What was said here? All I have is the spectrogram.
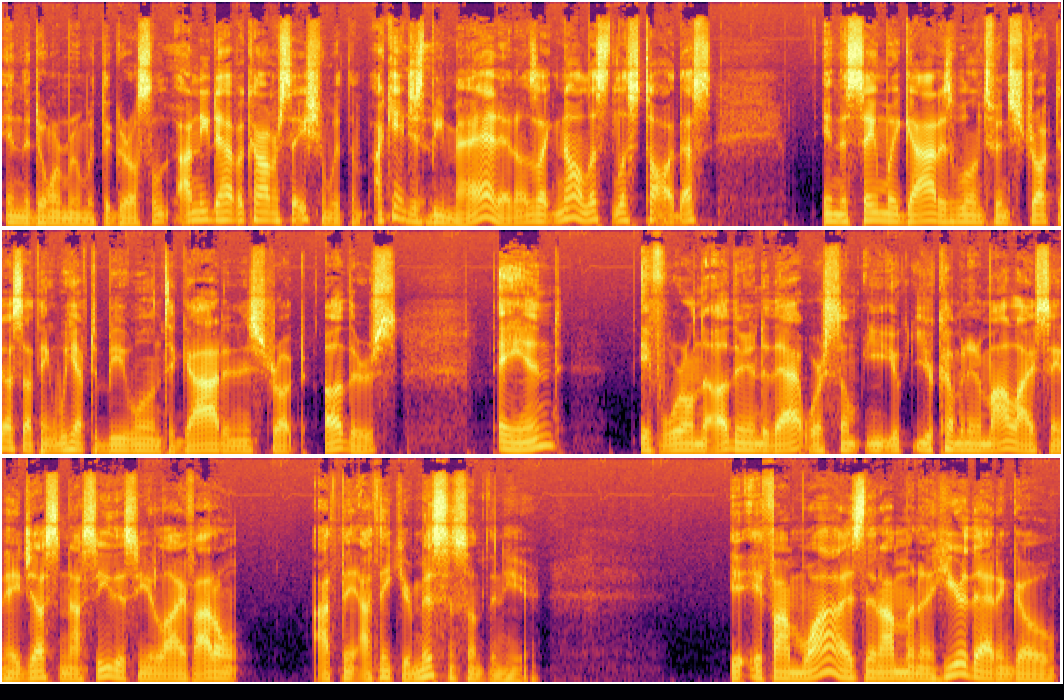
in the dorm room with the girl. So I need to have a conversation with them. I can't just be mad at them. I was like, no, let's let's talk. That's in the same way God is willing to instruct us. I think we have to be willing to guide and instruct others. And if we're on the other end of that, where some you, you're coming into my life saying, "Hey, Justin, I see this in your life. I don't. I think I think you're missing something here." If I'm wise, then I'm gonna hear that and go,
